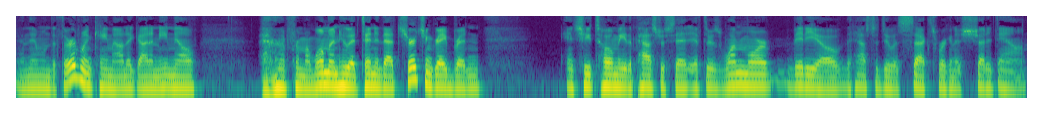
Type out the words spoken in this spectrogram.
And then when the third one came out, I got an email from a woman who attended that church in Great Britain. And she told me, the pastor said, if there's one more video that has to do with sex, we're going to shut it down.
